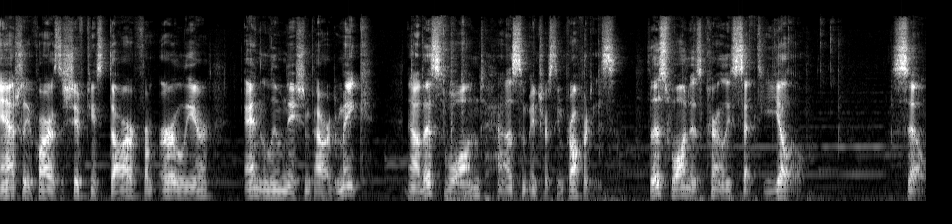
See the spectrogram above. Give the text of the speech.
and actually requires the shifting star from earlier and illumination power to make. Now this wand has some interesting properties. This wand is currently set to yellow. So,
